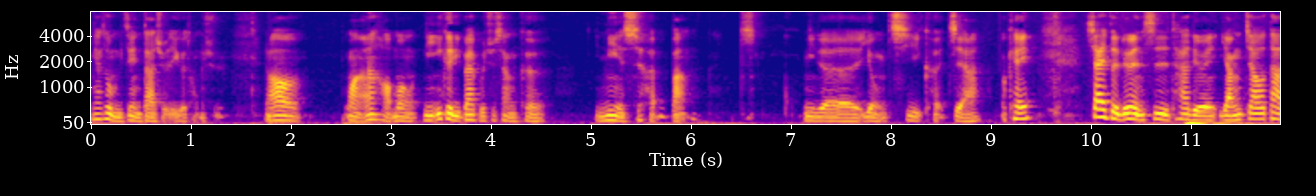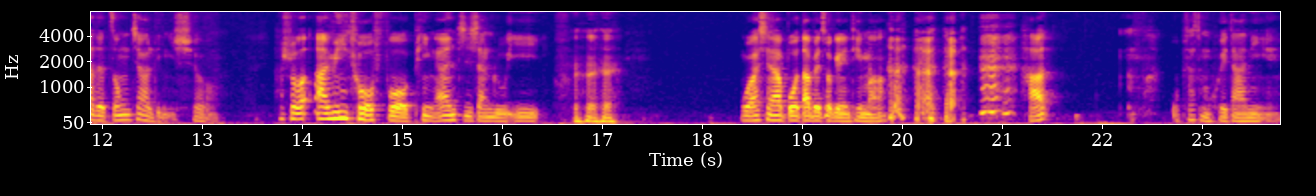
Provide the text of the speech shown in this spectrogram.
应该是我们之前大学的一个同学。然后晚安好梦，你一个礼拜不去上课，你也是很棒，你的勇气可嘉。OK，下一则留言是他留言杨交大的宗教领袖，他说阿弥陀佛，平安吉祥如意。我要现在播大悲咒给你听吗？好，我不知道怎么回答你耶，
